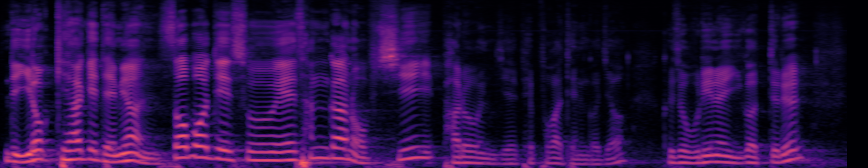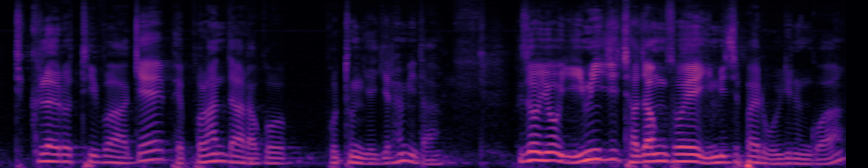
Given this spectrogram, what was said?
근데 이렇게 하게 되면 서버 대수에 상관없이 바로 이제 배포가 되는 거죠. 그래서 우리는 이것들을 디클레러티브하게 배포를 한다라고 보통 얘기를 합니다. 그래서 요 이미지 저장소에 이미지 파일을 올리는 거와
